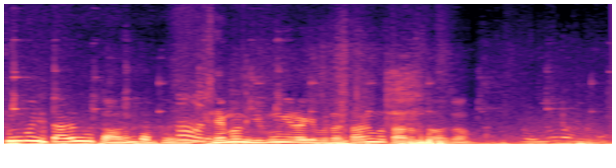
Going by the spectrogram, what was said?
충분히 다른 것도 아름답고 어. 제만 미봉이라기보단 다른 것도 아름다워서 어디로 가는 거야?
